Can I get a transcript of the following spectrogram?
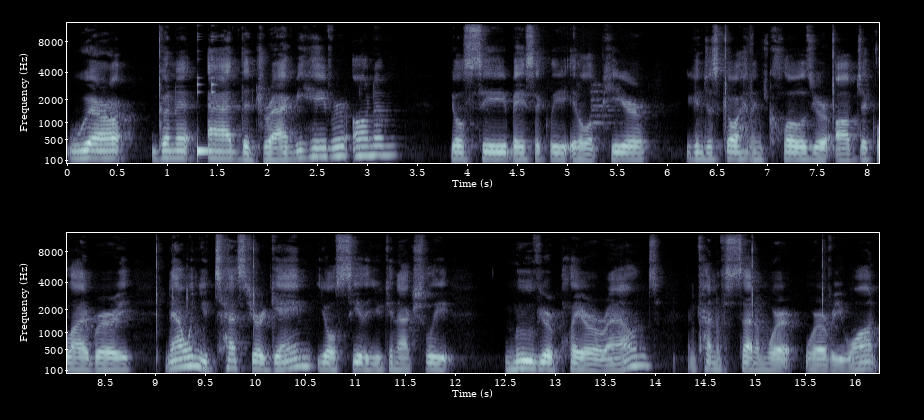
We're going to add the drag behavior on him. You'll see basically it'll appear. You can just go ahead and close your object library. Now when you test your game, you'll see that you can actually move your player around and kind of set them where, wherever you want.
